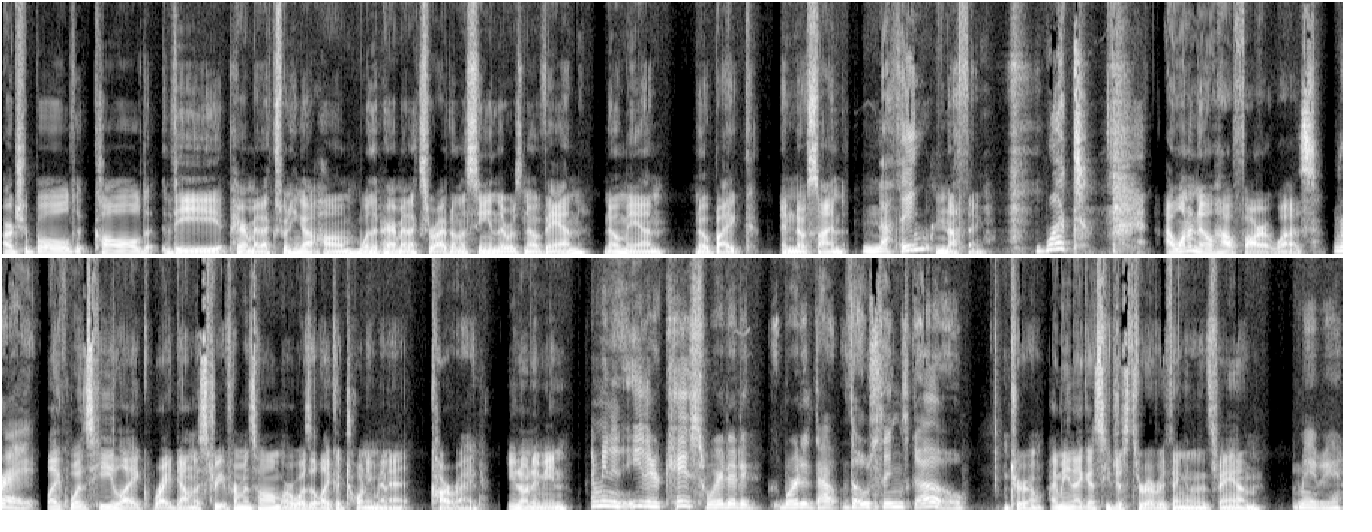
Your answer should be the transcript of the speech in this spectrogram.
Archibald called the paramedics when he got home. When the paramedics arrived on the scene, there was no van, no man, no bike, and no sign. Nothing? Nothing. What? I want to know how far it was. Right. Like, was he like right down the street from his home, or was it like a 20 minute car ride. You know what I mean? I mean, in either case, where did it? Where did that those things go? True. I mean, I guess he just threw everything in his van. Maybe.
